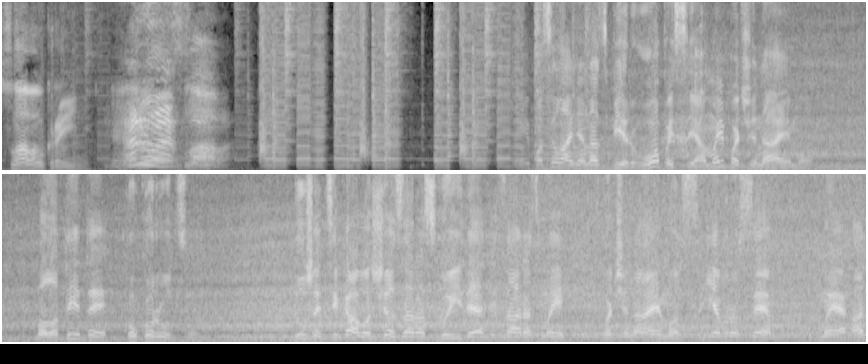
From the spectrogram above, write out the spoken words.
Слава Україні! І посилання на збір в описі, а ми починаємо молотити кукурудзу. Дуже цікаво, що зараз вийде. Зараз ми починаємо з Євросем Меган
